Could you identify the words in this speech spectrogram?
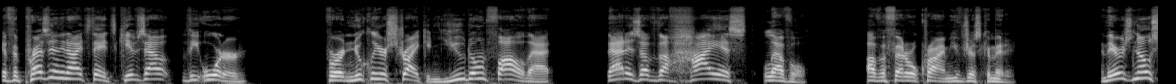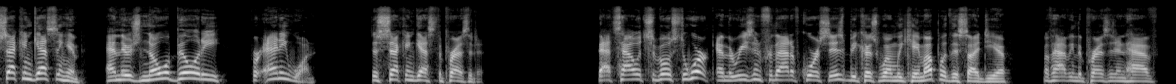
If the president of the United States gives out the order for a nuclear strike and you don't follow that, that is of the highest level of a federal crime you've just committed. And there's no second guessing him. And there's no ability for anyone to second guess the president. That's how it's supposed to work. And the reason for that, of course, is because when we came up with this idea of having the president have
